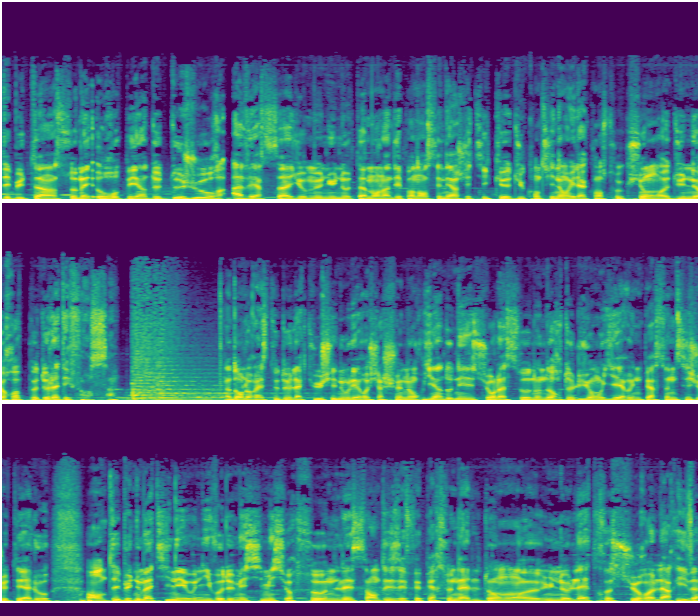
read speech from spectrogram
débute un sommet européen de deux jours à Versailles au menu notamment l'indépendance énergétique du continent et la construction d'une Europe de la défense. Dans le reste de l'actu, chez nous, les recherches n'ont rien donné sur la Saône au nord de Lyon. Hier, une personne s'est jetée à l'eau en début de matinée au niveau de Messimy-sur-Saône, laissant des effets personnels dont euh, une lettre sur la rive.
